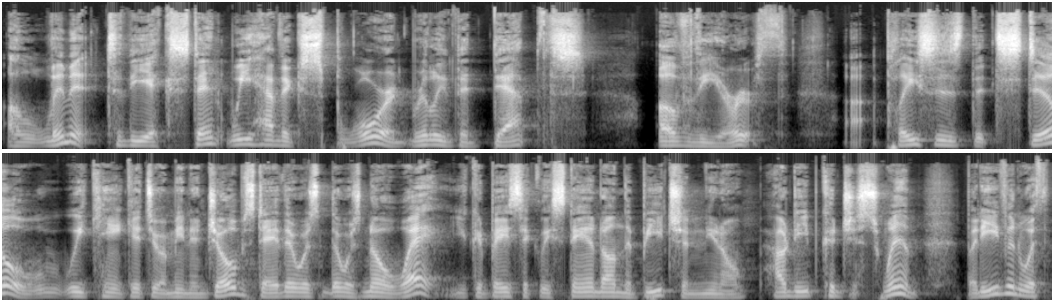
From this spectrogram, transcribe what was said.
a limit to the extent we have explored really the depths of the earth uh, places that still we can't get to. I mean, in Job's day, there was there was no way you could basically stand on the beach and you know how deep could you swim? But even with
